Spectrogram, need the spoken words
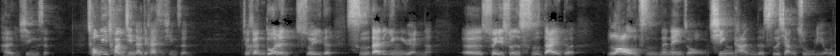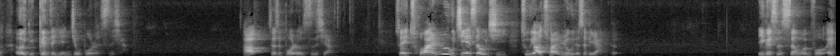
很兴盛，从一传进来就开始兴盛。就很多人随着时代的因缘呢，呃，随顺时代的老子的那种清谈的思想主流呢，而也跟着研究般若思想。好，这是般若思想，所以传入接受期，主要传入的是两个，一个是声闻佛，哎，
